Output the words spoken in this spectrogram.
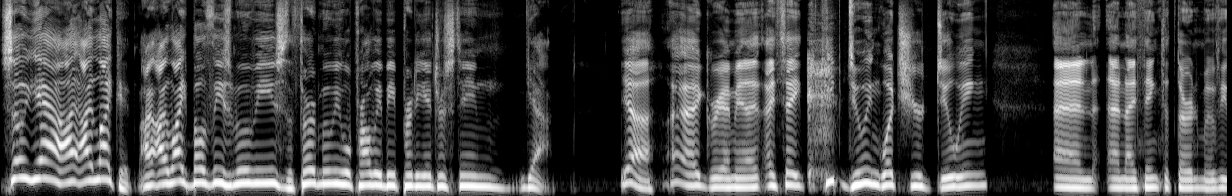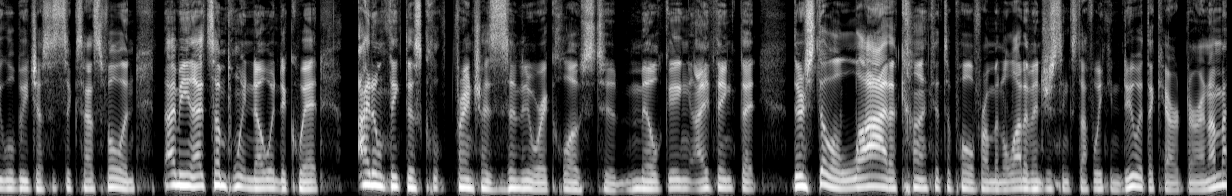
so yeah, I, I liked it. I, I like both these movies. The third movie will probably be pretty interesting. Yeah. Yeah, I, I agree. I mean, I, I say keep doing what you're doing, and and I think the third movie will be just as successful. And I mean, at some point, know when to quit. I don't think this cl- franchise is anywhere close to milking. I think that there's still a lot of content to pull from and a lot of interesting stuff we can do with the character. And I'm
